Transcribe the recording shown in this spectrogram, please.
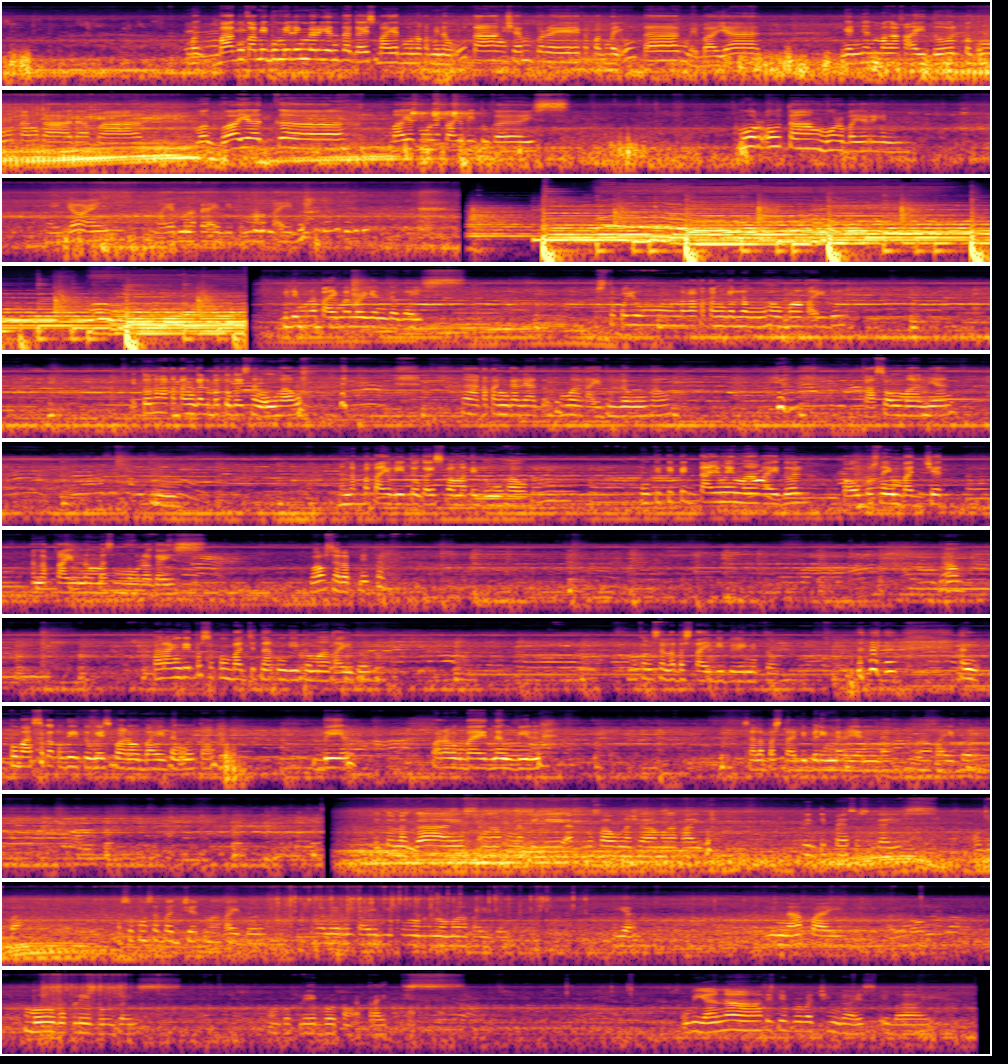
Mag, bago kami bumiling merienda guys, bayad muna kami ng utang. Siyempre, kapag may utang, may bayad. Ganyan mga ka-idol. Pag umutang ka, dapat magbayad ka. Bayad muna tayo dito guys. More utang, more bayarin. Ayun. Bayad muna tayo dito mga ka-idol. Bili muna tayong mamerienda guys. Gusto ko yung nakakatanggal ng uhaw mga ka-idol. Ito nakakatanggal ba to guys ng uhaw? nakakatanggal yata ito mga ka-idol ng uhaw. Kaso ang mahal yan. Hanap pa tayo dito guys, pamatid uhaw. Nagtitipid tayo ngayon mga ka-idol. Paubos na yung budget. Hanap tayo ng mas mura guys. Wow, sarap nito. Ah. Parang hindi pa sa kung budget natin dito mga ka-idol. Mukhang sa labas tayo bibili nito. Ang pumasok ako dito guys para magbayad ng utang. Bill. Para magbayad ng bill. Sa labas tayo bibiling merienda mga ka-idol. Ito na guys, ang aking nabili at lusaw na siya mga kaidol. 20 pesos guys. O di ba? Pasok mo sa budget mga kaidol. Saka meron tayo dito ng ano mga kaidol. Yan. Ginapay. Munggo flavor guys. Munggo flavor pang arthritis. Uwi na. Thank you for watching guys. Bye bye.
